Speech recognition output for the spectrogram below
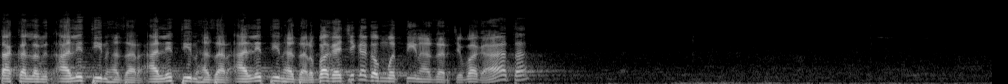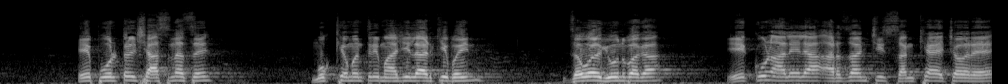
टाकायला लागलेत. आले तीन हजार आले तीन हजार आले तीन हजार. बघायची का गंमत तीन हजारची? बघा आता. हे पोर्टल शासनाचं आहे. मुख्यमंत्री माझी लाडकी बहीण जवळ घेऊन बघा. एकूण आलेल्या अर्जांची संख्या याच्यावर आहे.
